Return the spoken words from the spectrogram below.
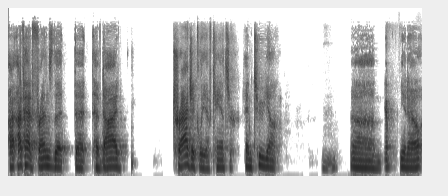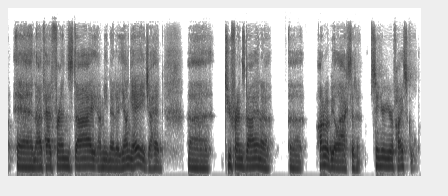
I, I've had friends that, that have died tragically of cancer and too young. Mhm. Um, Yep. You know, and I've had friends die. I mean, at a young age, I had uh, two friends die in a, a automobile accident senior year of high school.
